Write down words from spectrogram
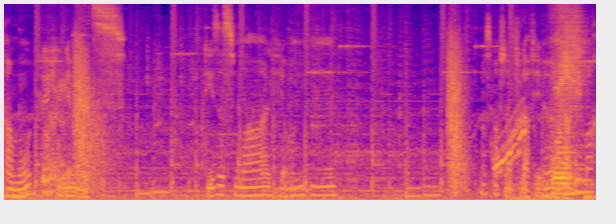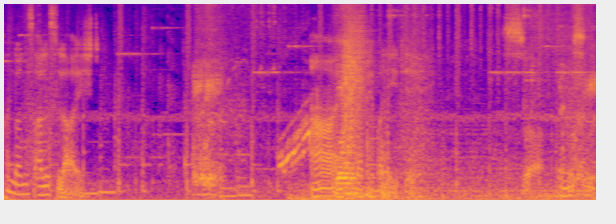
Vermutlich, indem wir jetzt dieses Mal hier unten... Was macht denn Fluffy? Wenn wir Fluffy machen, dann ist alles leicht. Ah, ich habe hier meine Idee. So, wir müssen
